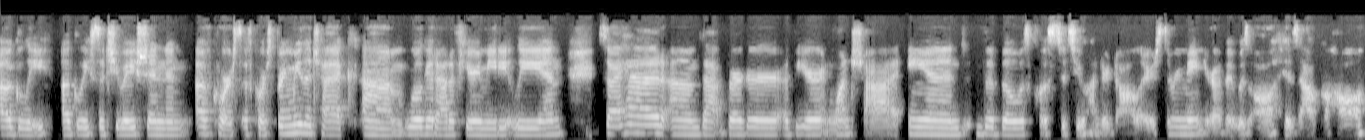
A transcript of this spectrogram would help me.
ugly, ugly situation. And of course, of course, bring me the check. Um, we'll get out of here immediately. And so I had um, that burger, a beer, and one shot, and the bill was close to $200. The remainder of it was all his alcohol.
